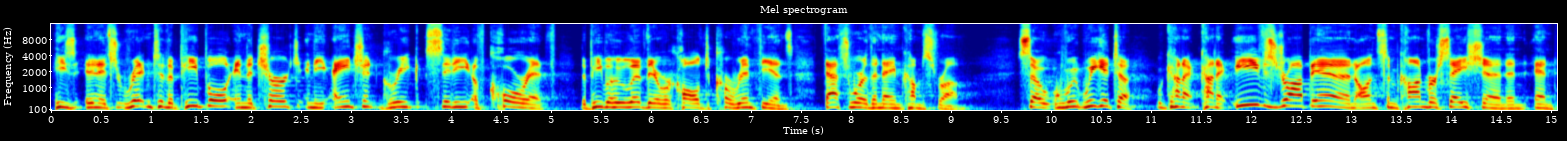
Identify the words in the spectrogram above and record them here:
He's, and it's written to the people in the church in the ancient Greek city of Corinth. The people who lived there were called Corinthians. That's where the name comes from. So we, we get to we kind of kind of eavesdrop in on some conversation and, and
